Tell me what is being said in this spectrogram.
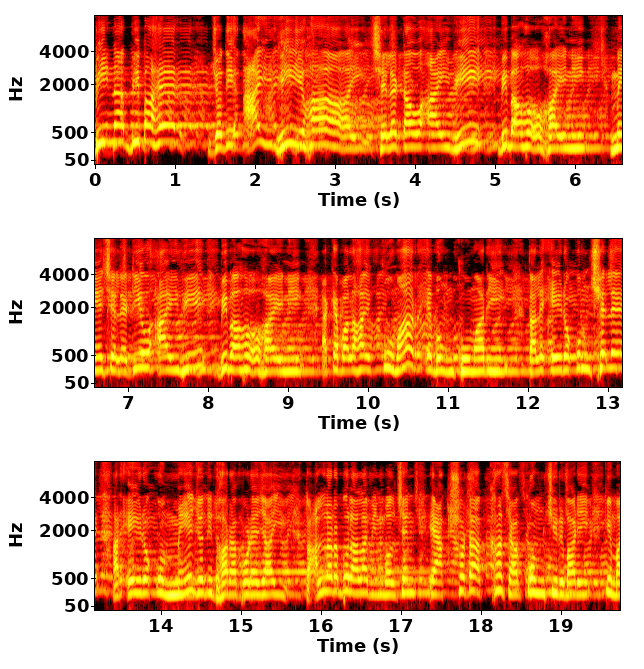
বিনা বিবাহের যদি আইভি হয়, ছেলেটাও আইভি বিবাহ হয়নি। মেয়ে ছেলেটিও আইভি, বিবাহ হয়নি। একে বলা হয় কুমার এবং কুমারী। তাহলে এই রকম ছেলে আর এই রকম মেয়ে যদি ধরা পড়ে যায়, তো আল্লাহ রাবুল আলমিন বলছেন, একশোটা কাঁচা কমচির বাড়ি কিংবা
